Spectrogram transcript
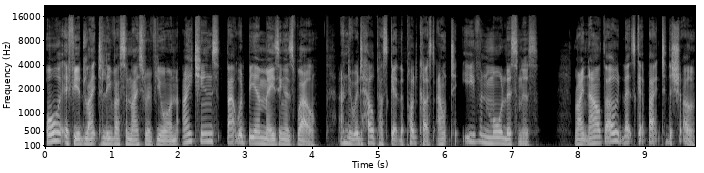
Or if you'd like to leave us a nice review on iTunes, that would be amazing as well. And it would help us get the podcast out to even more listeners. Right now, though, let's get back to the show.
